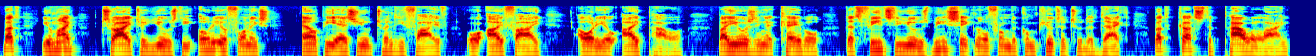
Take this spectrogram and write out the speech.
But you might try to use the Audiophonics LPSU25 or iFi Audio iPower by using a cable that feeds the USB signal from the computer to the DAC but cuts the power line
